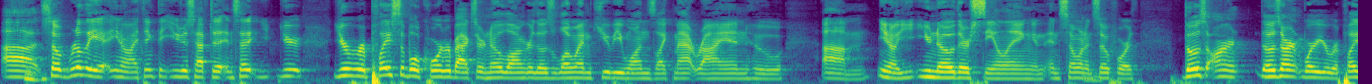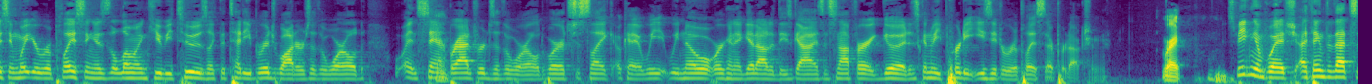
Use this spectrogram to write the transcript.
Uh, so really, you know, I think that you just have to instead your your replaceable quarterbacks are no longer those low end QB ones like Matt Ryan who um, you know, you, you know their ceiling and, and so on and so forth. Those aren't those aren't where you're replacing. What you're replacing is the low end QB twos like the Teddy Bridgewaters of the world and Sam Bradfords of the world, where it's just like, okay, we, we know what we're gonna get out of these guys. It's not very good. It's gonna be pretty easy to replace their production. Right. Speaking of which, I think that that's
